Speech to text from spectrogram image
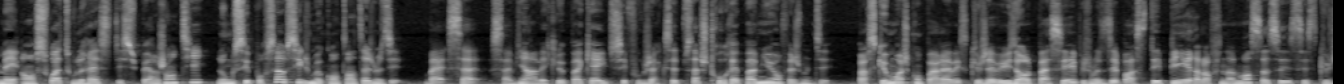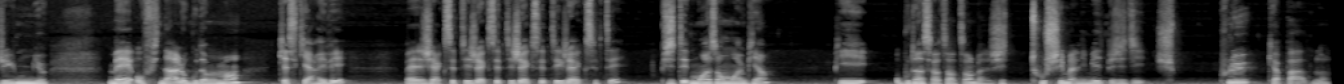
Mais en soi, tout le reste était super gentil. Donc, c'est pour ça aussi que je me contentais. Je me disais, ben, ça, ça vient avec le package. Il faut que j'accepte ça. Je trouverais pas mieux, en fait, je me disais. Parce que moi, je comparais avec ce que j'avais eu dans le passé, puis je me disais, bah, c'était pire, alors finalement, ça, c'est c'est ce que j'ai eu de mieux. Mais au final, au bout d'un moment, qu'est-ce qui est arrivé? Ben, j'ai accepté, j'ai accepté, j'ai accepté, j'ai accepté. Puis j'étais de moins en moins bien. Puis au bout d'un certain temps, ben, j'ai touché ma limite, puis j'ai dit, je suis plus capable.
